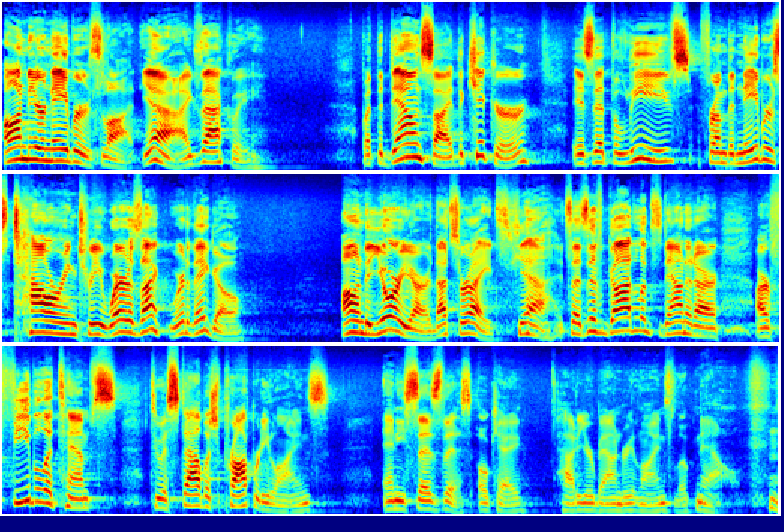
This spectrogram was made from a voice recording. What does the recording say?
Onto your neighbor's lot. Yeah, exactly. But the downside, the kicker, is that the leaves from the neighbor's towering tree, where does that where do they go? Onto your yard. That's right. Yeah. It's as if God looks down at our, our feeble attempts to establish property lines and he says this, okay, how do your boundary lines look now?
